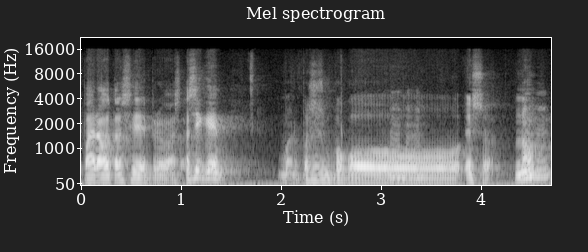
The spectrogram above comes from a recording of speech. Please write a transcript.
para otra serie de pruebas. Así que, bueno, pues es un poco eso, ¿no?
